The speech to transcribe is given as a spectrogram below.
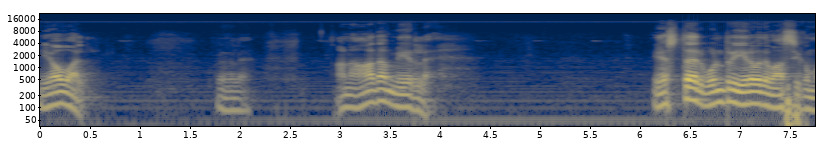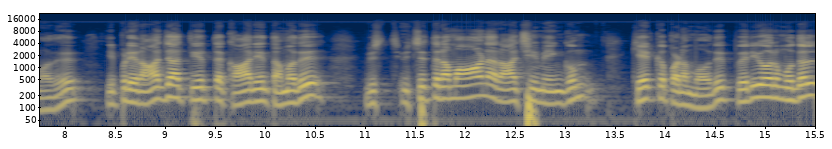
யோவால். புரியுங்களா? ஆனால் ஆதாம் மீறலை. எஸ்தர் ஒன்று இருபது வாசிக்கும் போது இப்படி ராஜா தீர்த்த காரியம் தமது விச் விசித்திரமான ராஜ்யம் எங்கும்? கேட்கப்படும் போது பெரியோர் முதல்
